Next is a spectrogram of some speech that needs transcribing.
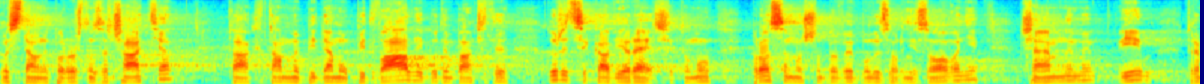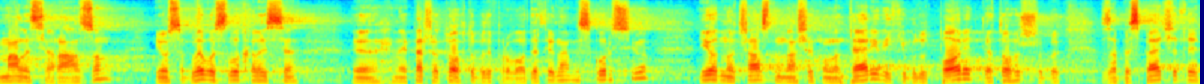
костел непорожного зачаття. Так, там ми підемо в підвал і будемо бачити дуже цікаві речі. Тому просимо, щоб ви були зорганізовані, чемними і трималися разом, і особливо слухалися е, найперше того, хто буде проводити нам екскурсію, і одночасно наших волонтерів, які будуть поряд для того, щоб забезпечити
